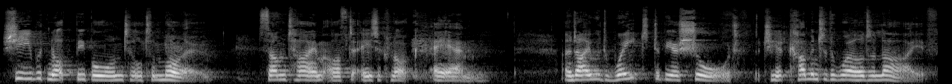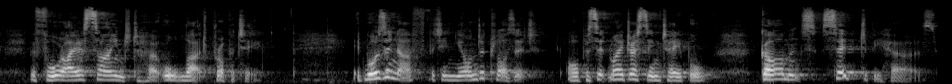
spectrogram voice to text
She would not be born till tomorrow, sometime after 8 o'clock a.m., and I would wait to be assured that she had come into the world alive before I assigned to her all that property. It was enough that in yonder closet, opposite my dressing table, garments said to be hers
